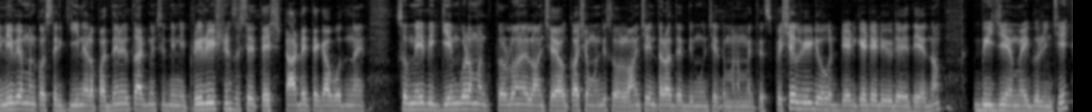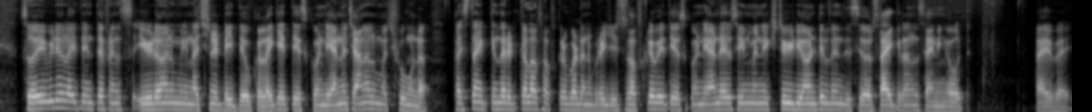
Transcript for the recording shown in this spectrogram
ఎనీవే మనకు వచ్చేసరికి ఈ నెల పద్దెనిమిది తారీఖు నుంచి దీన్ని ప్రీ రిజిస్ట్రేషన్స్ అయితే స్టార్ట్ అయితే కాబోతున్నాయి. సో మేబీ గేమ్ కూడా మనకు త్వరలోనే లాంచ్ అయ్యే అవకాశం ఉంది. సో లాంచ్ అయిన తర్వాత దీని గురించి అయితే మనం అయితే స్పెషల్ వీడియో డెడికేటెడ్ వీడియో అయితే చేద్దాం బీజిఎంఐ గురించి. సో ఈ వీడియోలో అయితే ఇంతే ఫ్రెండ్స్. ఈ వీడియో మీకు నచ్చినట్టయితే ఒక లైక్ అయితే వేసుకోండి. అన్న ఛానల్ మర్చిపోకుండా ఖచ్చితంగా కింద red colour subscribe button press చేసి సబ్స్క్రైబ్ అయితే చేసుకోండి and seen my next video until then this your Sai Kiran signing out bye bye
